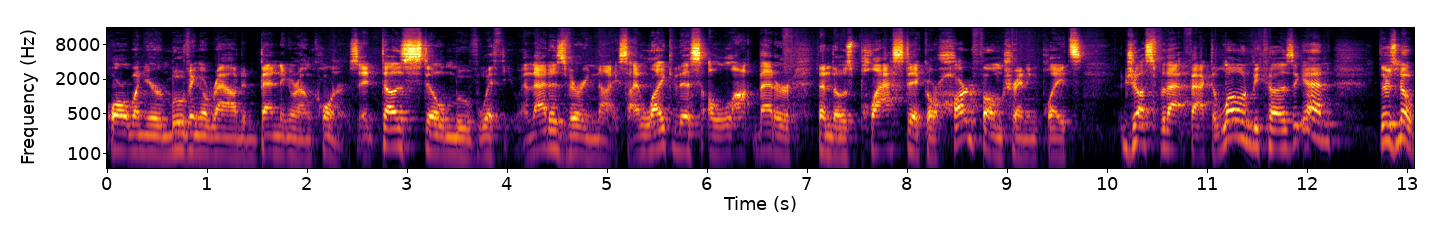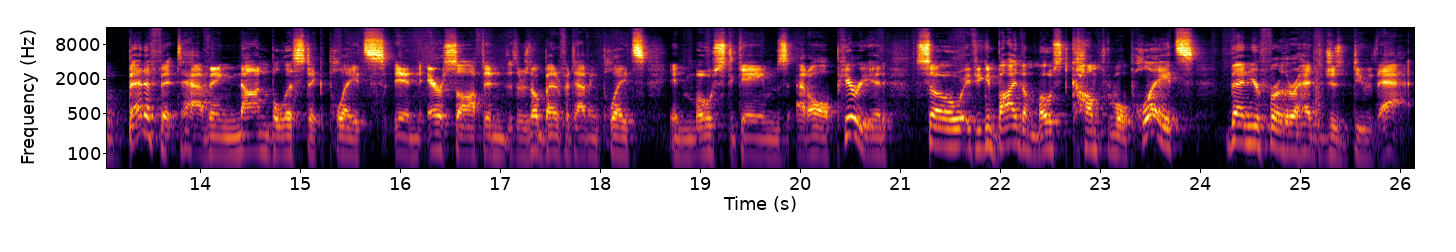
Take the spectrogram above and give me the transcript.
or when you're moving around and bending around corners. It does still move with you, and that is very nice. I like this a lot better than those plastic or hard foam training plates just for that fact alone because, again, there's no benefit to having non-ballistic plates in airsoft and there's no benefit to having plates in most games at all period so if you can buy the most comfortable plates then you're further ahead to just do that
